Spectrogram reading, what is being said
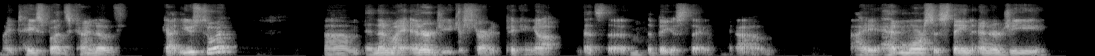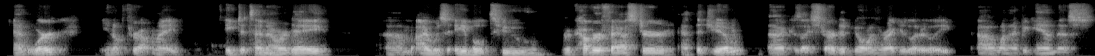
my taste buds kind of got used to it. Um, and then my energy just started picking up. That's the, hmm. the biggest thing. Um, I had more sustained energy at work, you know, throughout my eight to 10 hour day. Um, I was able to recover faster at the gym because uh, I started going regularly uh, when I began this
